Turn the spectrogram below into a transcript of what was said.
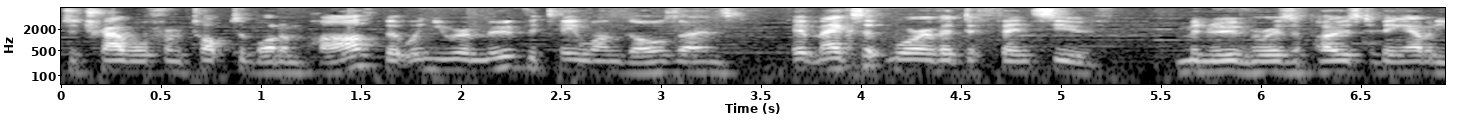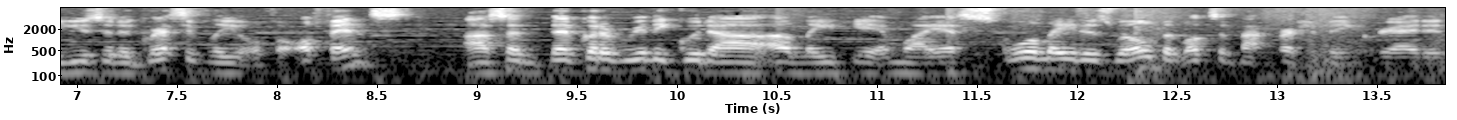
to travel from top to bottom path, but when you remove the T1 goal zones, it makes it more of a defensive maneuver as opposed to being able to use it aggressively or for offense. Uh, so they've got a really good uh, lead here, MYS. Score lead as well, but lots of map pressure being created.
